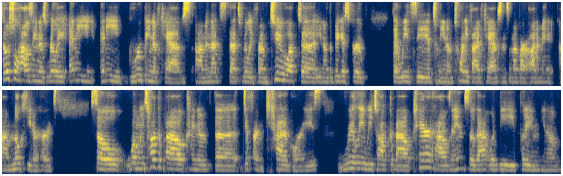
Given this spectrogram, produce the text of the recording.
Social housing is really any any grouping of calves, um, and that's that's really from two up to you know the biggest group that we'd see between you know 25 calves in some of our automated um, milk feeder herds. So when we talk about kind of the different categories, really we talk about pair housing. So that would be putting you know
